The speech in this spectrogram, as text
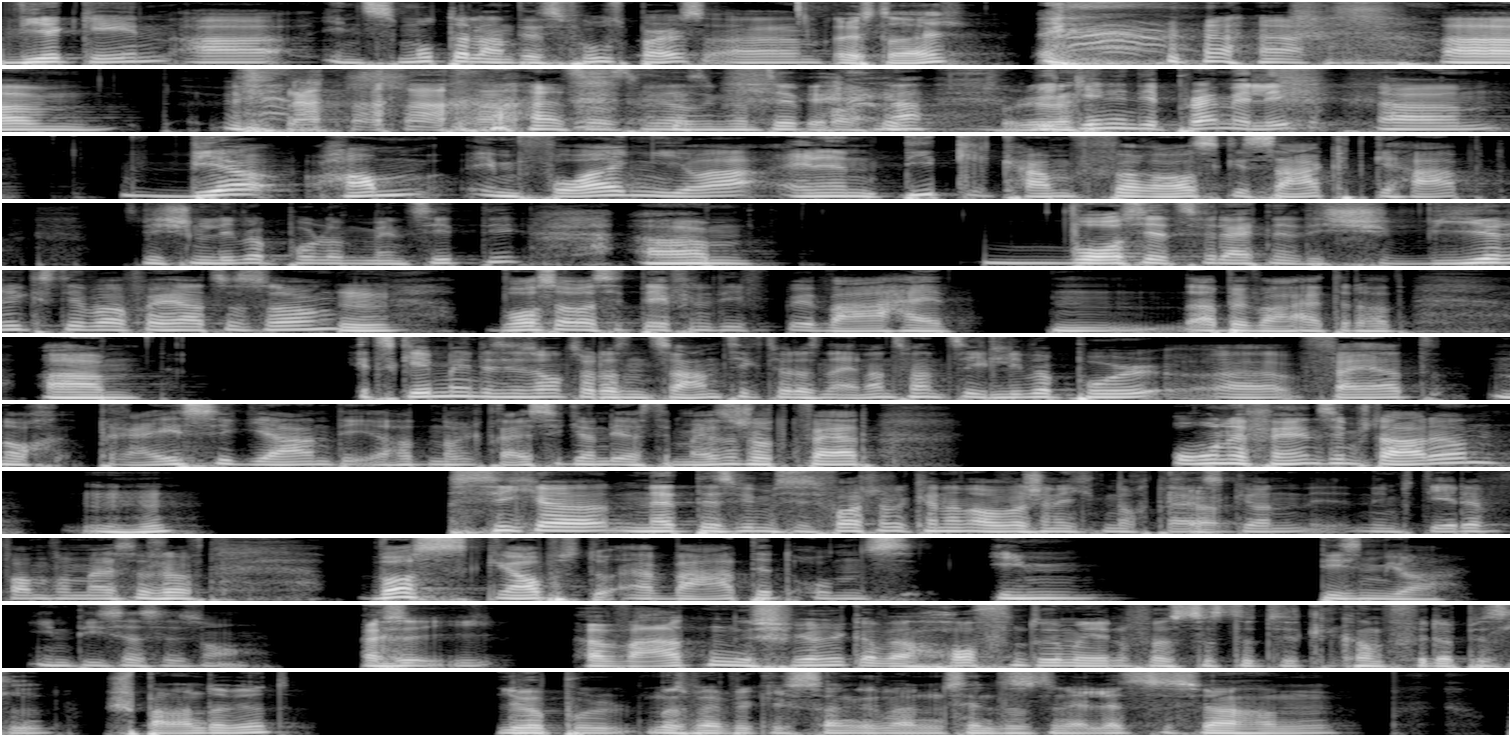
Wir gehen äh, ins Mutterland des Fußballs. Ähm, Österreich? ähm, Jetzt hast du mich aus dem Konzept gebracht. Nein, wir Entschuldigung. gehen in die Premier League. Ähm, wir haben im vorigen Jahr einen Titelkampf vorausgesagt gehabt zwischen Liverpool und Man City. Ähm, was jetzt vielleicht nicht das Schwierigste war vorherzusagen, Mhm. was aber sich definitiv bewahrheiten, äh, bewahrheitet hat. Ähm, jetzt gehen wir in die Saison 2020, 2021. Liverpool äh, feiert nach 30 Jahren, die, hat nach 30 Jahren die erste Meisterschaft gefeiert, ohne Fans im Stadion. Mhm. Sicher nicht das, wie man sich vorstellen kann, aber wahrscheinlich nach 30 Jahren nimmst du jede Form von Meisterschaft. Was glaubst du, erwartet uns in diesem Jahr, in dieser Saison? Also, erwarten ist schwierig, aber hoffen tun wir jedenfalls, dass der Titelkampf wieder ein bisschen spannender wird. Liverpool, muss man wirklich sagen, die waren sensationell letztes Jahr, haben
